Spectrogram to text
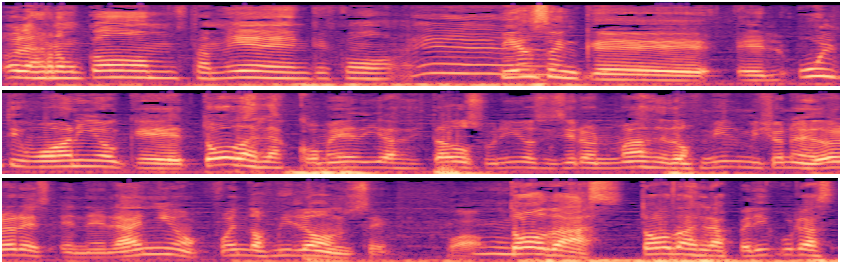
O las romcoms también, que es como... eh, Piensen que el último año que todas las comedias de Estados Unidos hicieron más de 2 mil millones de dólares en el año fue en 2011. Wow. Todas, todas las películas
